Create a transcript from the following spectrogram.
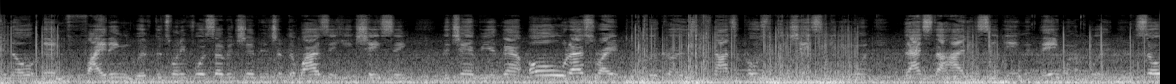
you know, and fighting with the 24-7 championship, then why isn't he chasing the champion down? Oh, that's right, because he's not supposed to be chasing anyone. That's the hide and seek game that they want to. So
